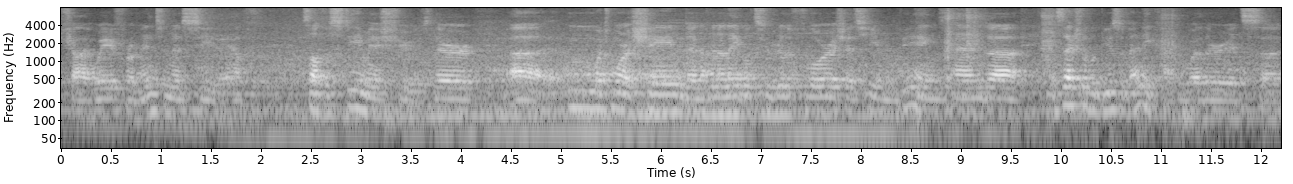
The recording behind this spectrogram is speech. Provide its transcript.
shy away from intimacy. They have self-esteem issues. They're uh, much more ashamed and, and, unable to really flourish as human beings. And, uh, sexual abuse of any kind, whether it's uh,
